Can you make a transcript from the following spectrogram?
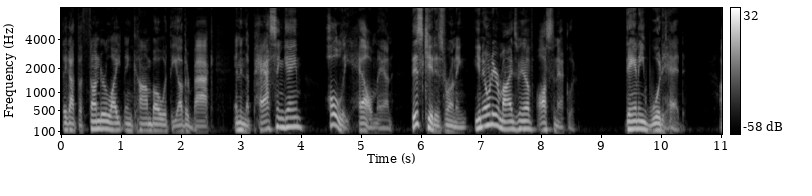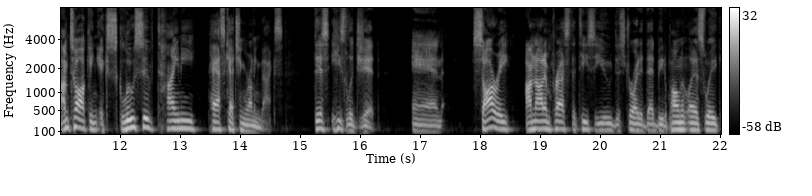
They got the Thunder Lightning combo with the other back. And in the passing game, holy hell, man. This kid is running. You know what he reminds me of? Austin Ekeler. Danny Woodhead. I'm talking exclusive, tiny pass catching running backs. This he's legit. And sorry, I'm not impressed that TCU destroyed a deadbeat opponent last week.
